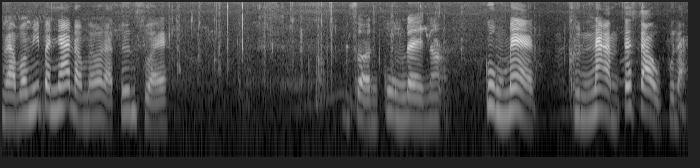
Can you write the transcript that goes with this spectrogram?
แล้วบ่มีปัญญาดอกแม่ว่าล่ะตื่นสวย สอนกุ้งได้เนาะกุ้งแม่ขึ้นน้ำแต่เช้าพุ่นน่ะ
